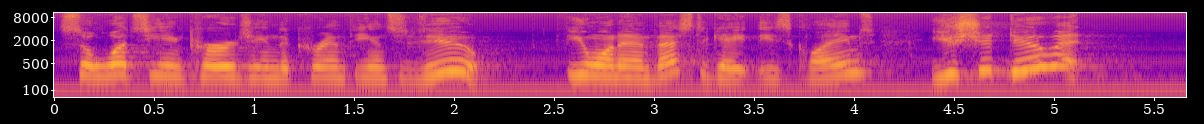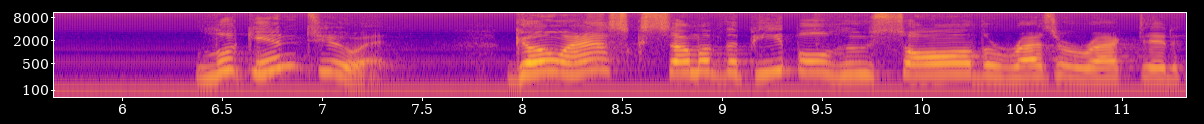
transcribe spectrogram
So, what's he encouraging the Corinthians to do? If you want to investigate these claims, you should do it. Look into it. Go ask some of the people who saw the resurrected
